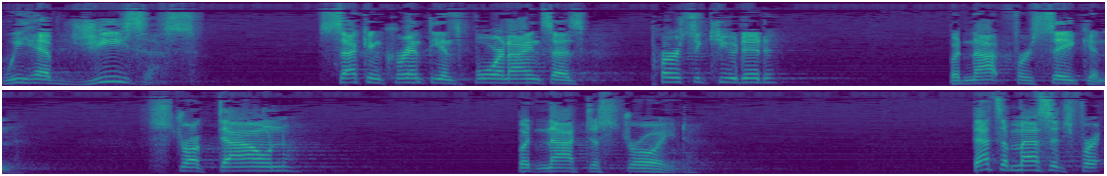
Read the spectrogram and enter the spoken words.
we have Jesus. 2 Corinthians 4 9 says, persecuted, but not forsaken, struck down, but not destroyed. That's a message for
